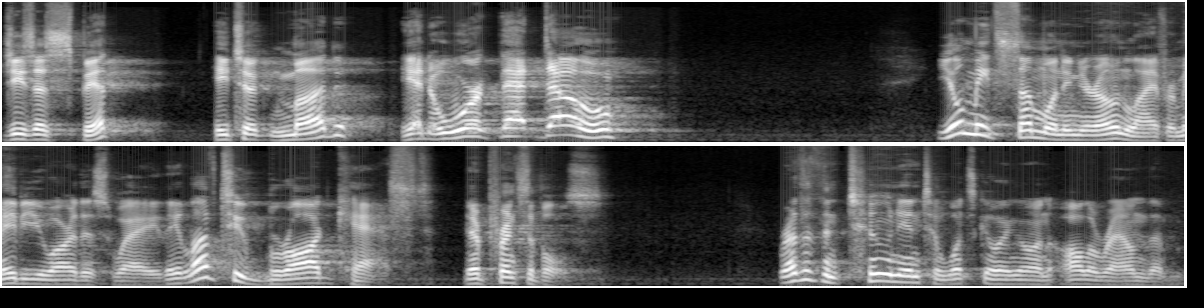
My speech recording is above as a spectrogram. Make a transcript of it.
Jesus spit. He took mud. He had to work that dough. You'll meet someone in your own life, or maybe you are this way. They love to broadcast their principles rather than tune into what's going on all around them.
